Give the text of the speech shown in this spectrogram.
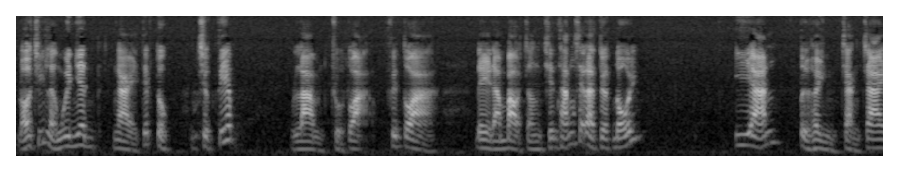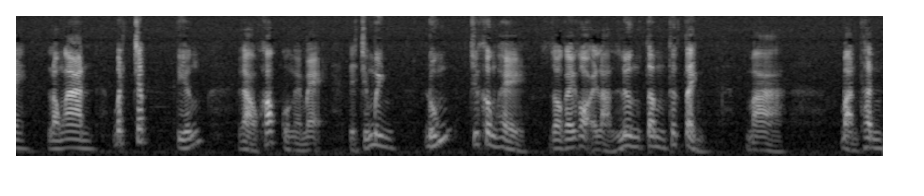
đó chính là nguyên nhân ngài tiếp tục trực tiếp làm chủ tọa phiên tòa để đảm bảo rằng chiến thắng sẽ là tuyệt đối. Y án tử hình chàng trai Long An bất chấp tiếng gào khóc của người mẹ để chứng minh đúng chứ không hề do cái gọi là lương tâm thức tỉnh mà bản thân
